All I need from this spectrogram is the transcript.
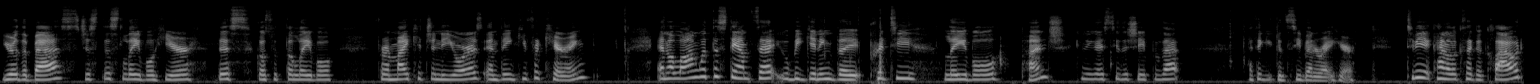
You're the best. Just this label here. This goes with the label from My Kitchen to Yours. And thank you for caring. And along with the stamp set, you'll be getting the pretty label punch. Can you guys see the shape of that? I think you can see better right here. To me, it kind of looks like a cloud.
